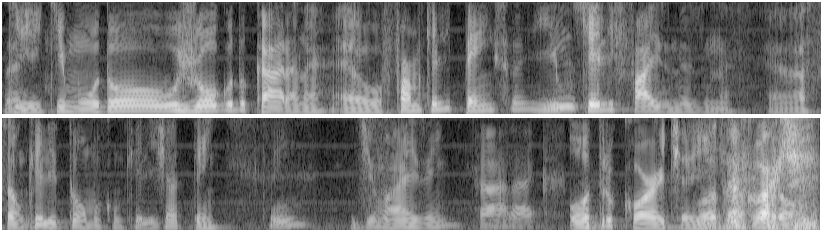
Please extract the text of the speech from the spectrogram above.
Né? Que, que muda o jogo do cara, né? É a forma que ele pensa e Isso. o que ele faz mesmo, né? É a ação que ele toma com o que ele já tem. Sim. Demais, hein? Caraca. Outro corte aí. Outro né? corte.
